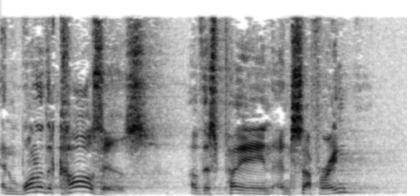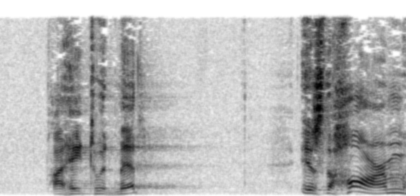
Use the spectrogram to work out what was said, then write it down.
And one of the causes of this pain and suffering, I hate to admit, is the harm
